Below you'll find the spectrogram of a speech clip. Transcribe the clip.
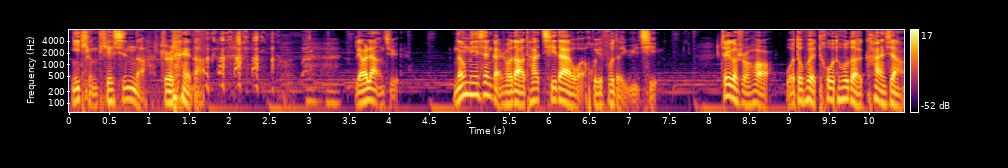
你挺贴心的之类的，聊两句，能明显感受到他期待我回复的语气。这个时候，我都会偷偷的看向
